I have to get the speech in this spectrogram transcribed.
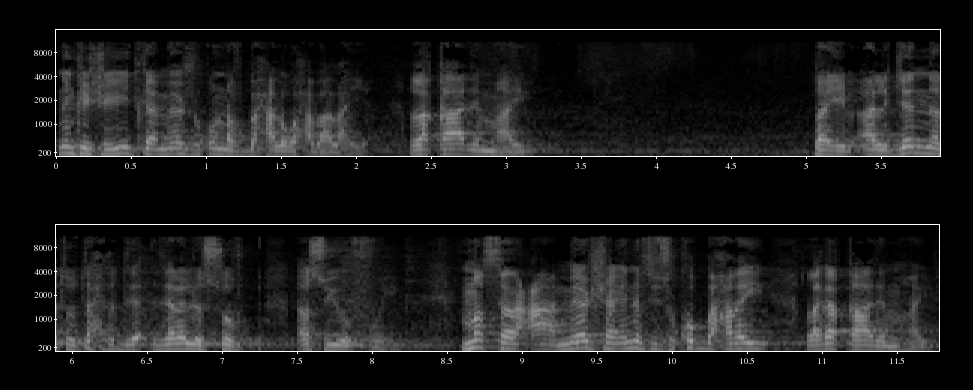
ninka shahiidka meeshu ku nafbaxa lagu xabaalahaya la qaadi maayo. Ayb aljannatu taxta dalal asyuuf wey masraca meesha ay naftiisu ku baxday laga qaadi maayo.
